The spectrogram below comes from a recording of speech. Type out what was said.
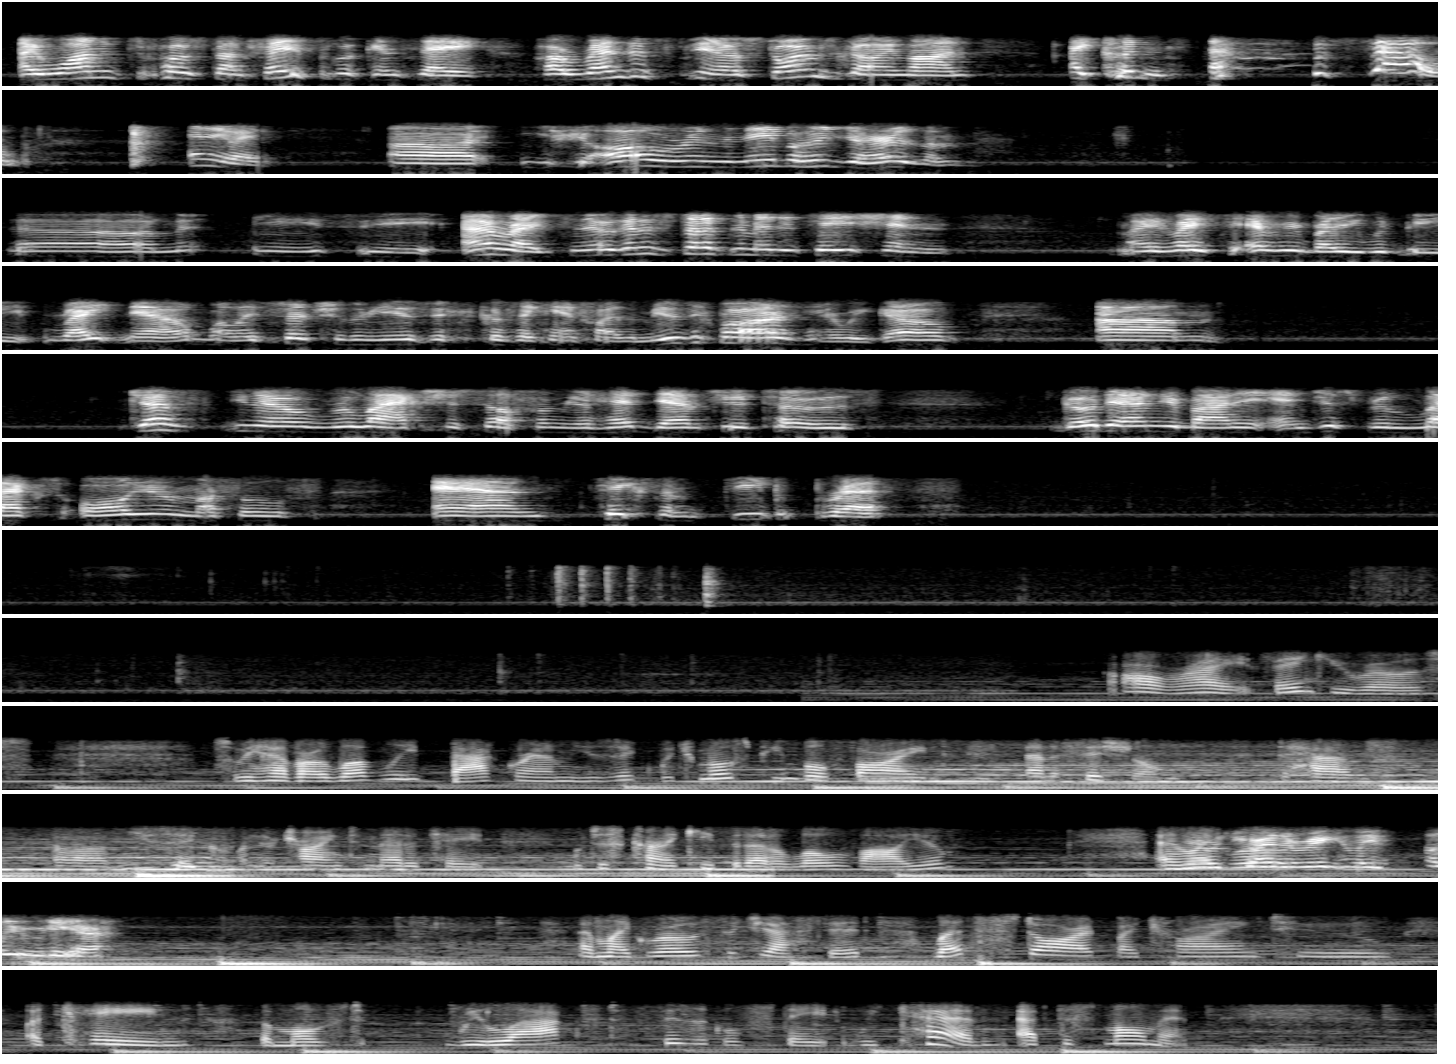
I wanted to post on Facebook and say horrendous, you know, storms going on. I couldn't. so anyway, uh, if you all were in the neighborhood, you heard them. So let me see. All right, so now we're going to start the meditation. My advice to everybody would be right now, while I search for the music because I can't find the music bar. Here we go. Um, just, you know, relax yourself from your head down to your toes. Go down your body and just relax all your muscles and take some deep breaths. All right, thank you, Rose. So we have our lovely background music, which most people find beneficial to have uh, music when they're trying to meditate. We'll just kind of keep it at a low volume. And We're like trying to Rose, regulate volume here. and like Rose suggested, let's start by trying to attain the most relaxed physical state we can at this moment.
